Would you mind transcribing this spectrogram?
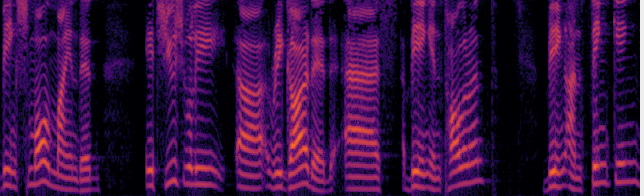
being small minded, it's usually uh, regarded as being intolerant, being unthinking,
